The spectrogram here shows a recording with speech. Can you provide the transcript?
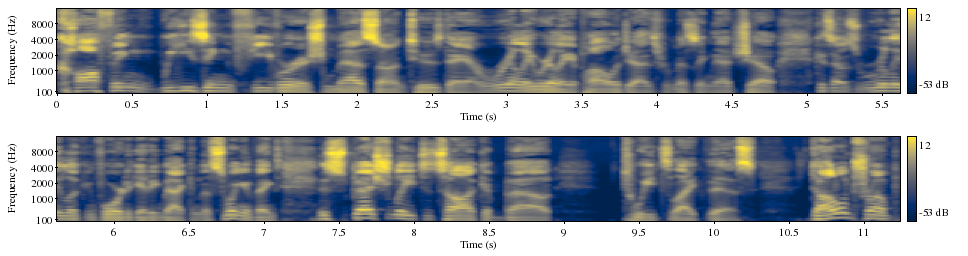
coughing, wheezing, feverish mess on Tuesday. I really, really apologize for missing that show because I was really looking forward to getting back in the swing of things, especially to talk about tweets like this. Donald Trump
